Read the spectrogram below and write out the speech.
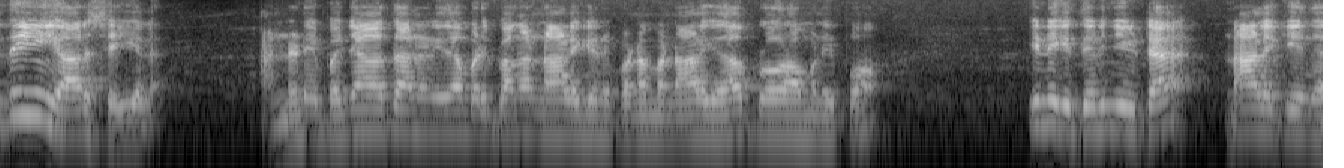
இதையும் யாரும் செய்யலை. அன்னனை பஞ்சாங்கத்தை அன்னனை தான் படிப்பாங்க. நாளைக்கு இப்போ நம்ம நாளைக்கு ஏதாவது ப்ரோக்ராம் பண்ணியிருப்போம் இன்றைக்கி தெரிஞ்சுக்கிட்டால் நாளைக்கு இந்த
